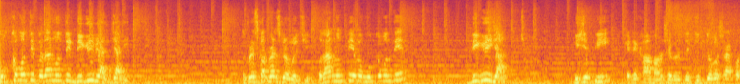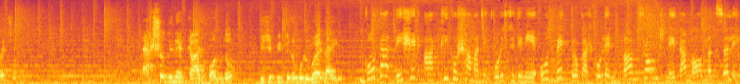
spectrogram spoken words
মুখ্যমন্ত্রী প্রধানমন্ত্রীর ডিগ্রি জালি তো প্রেস কনফারেন্স করে বলছি, প্রধানমন্ত্রী এবং মুখ্যমন্ত্রীর ডিগ্রি জাল বিজেপি কেটে খাওয়া মানুষের বিরুদ্ধে যুদ্ধ ঘোষণা করেছে। একশো দিনের কাজ বন্ধ। বিজেপি তৃণমূল উভয় দায়ী। গোটা দেশের আর্থিক ও সামাজিক পরিস্থিতি নিয়ে উদ্বেগ প্রকাশ করলেন বামফ্রন্ট নেতা মোহাম্মদ সালেম।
